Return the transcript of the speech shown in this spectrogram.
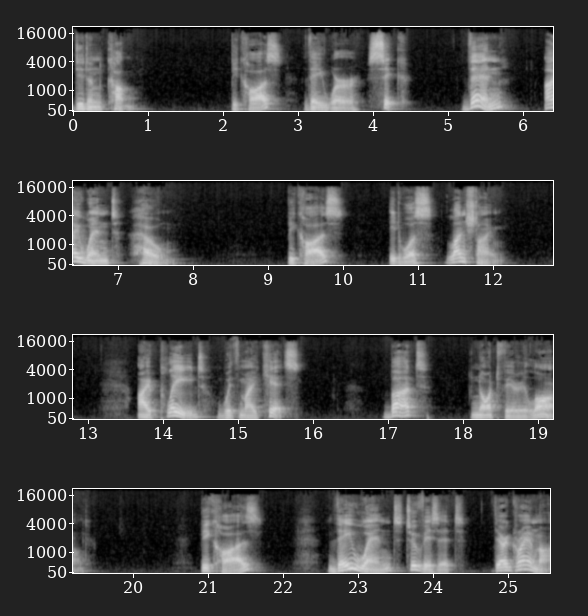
didn't come because they were sick. Then I went home because it was lunchtime. I played with my kids, but not very long because they went to visit their grandma.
